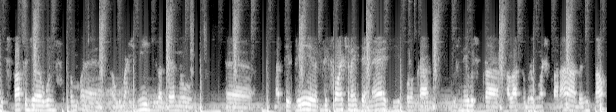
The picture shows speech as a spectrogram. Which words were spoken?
esse fato de alguns, é, algumas mídias até no, é, na TV, principalmente na internet, de colocar os negros para falar sobre algumas paradas e tal,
